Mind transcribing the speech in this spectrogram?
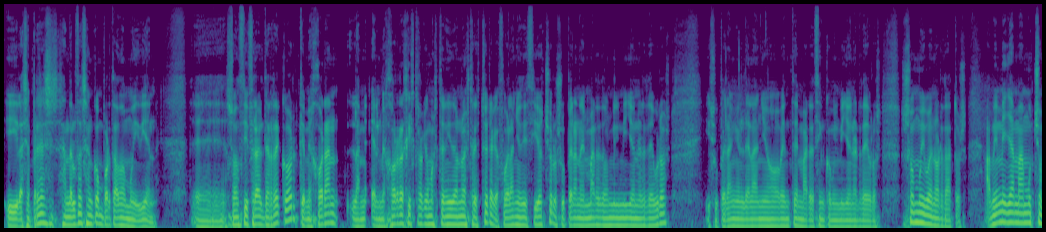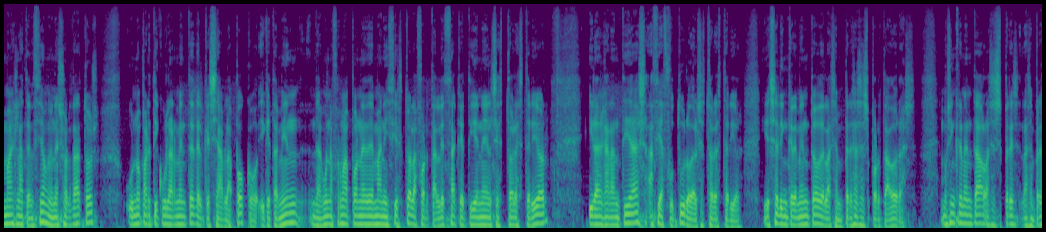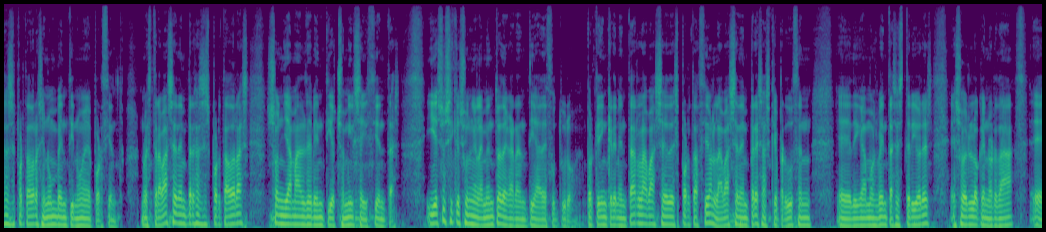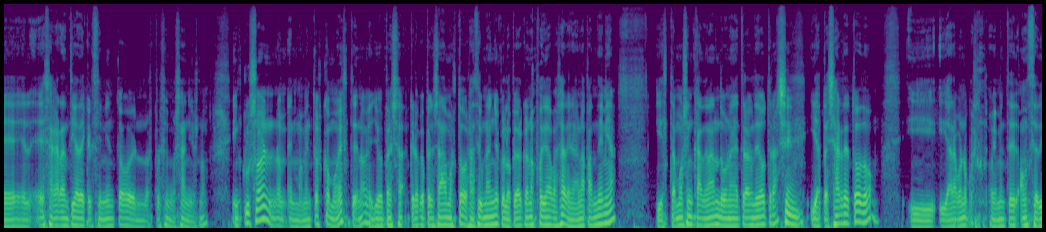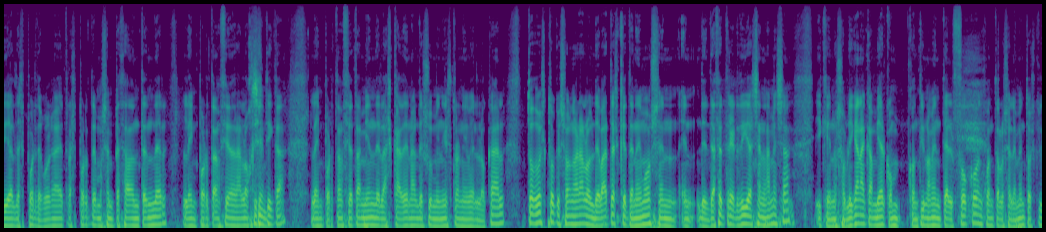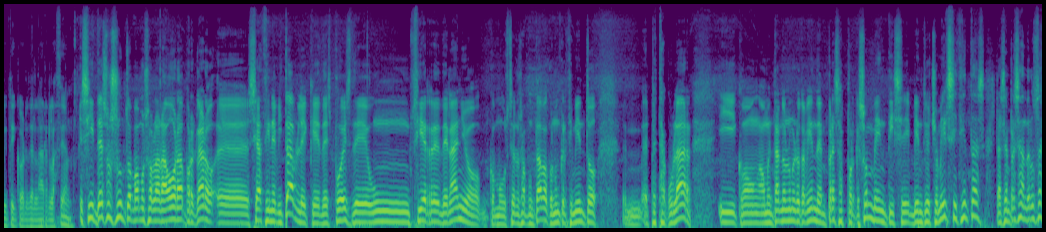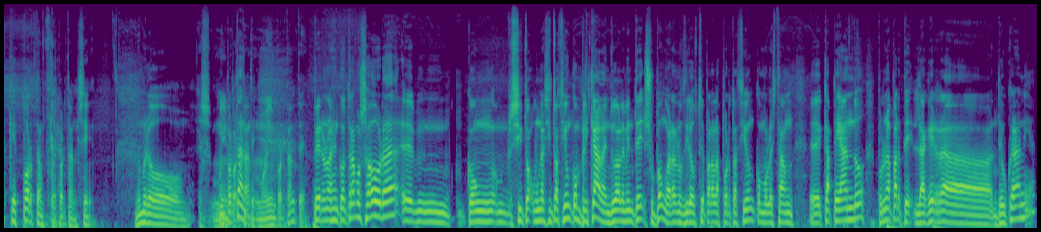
Y las empresas andaluzas se han comportado muy bien. Eh, son cifras de récord que mejoran la- el mejor registro que hemos tenido en nuestra historia, que fue el año 18, lo superan en más de 2.000 millones de euros y superan el del año 20 en más de 5.000 millones de euros. Son muy buenos datos. A mí me llama mucho más la atención en esos datos uno particularmente del que se habla poco y que también de alguna forma pone de manifiesto la fortaleza que tiene el sector exterior y las garantías hacia futuro del sector exterior y es el incremento de las empresas exportadoras. Hemos incrementado las, las empresas exportadoras en un 29%. Nuestra base de empresas exportadoras son ya más de 28.600 y eso sí que es un elemento de garantía de futuro, porque incrementar la base de exportación, la base de empresas que producen, eh, digamos, ventas exteriores, eso es lo que nos da eh, esa garantía de crecimiento en los próximos años. Incluso en, en momentos como este, ¿no? yo pensa- creo que pensábamos todos hace un año que lo peor que nos podía pasar era la pandemia y estamos encadenando una detrás de otra Sí. y a pesar de todo, y, y ahora, bueno, pues obviamente 11 días después de huelga de transporte hemos empezado a entender la importancia de la logística, la importancia también de las cadenas de suministro a nivel local, todo esto que son ahora los debates que tenemos en- en- desde hace tres días en la mesa y que nos obligan a cambiar con- continuamente el foco en cuanto a los elementos críticos de la relación. Sí, de esos asuntos vamos a hablar ahora, porque claro, eh, se hace inevitable que después de un cierre del año, como usted nos apuntaba, con un crecimiento mm, espectacular y con aumentando el número también de empresas, porque son 26 28.600 las empresas andaluzas que exportan fuera. Exportan, sí, Número es muy importante. Muy importante. Pero nos encontramos ahora eh, con situ- una situación complicada, indudablemente, supongo, ahora nos dirá usted para la exportación, cómo lo están eh, capeando. Por una parte, la guerra de Ucrania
